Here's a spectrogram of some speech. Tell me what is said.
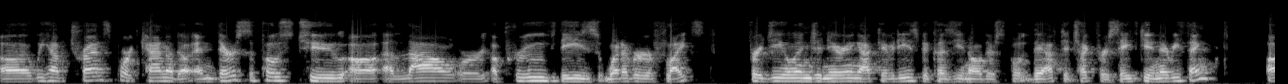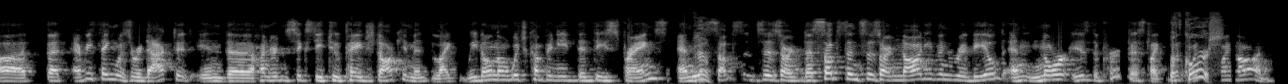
uh, we have Transport Canada, and they're supposed to uh, allow or approve these whatever flights for geoengineering activities because you know they're supposed they have to check for safety and everything. Uh, but everything was redacted in the 162 page document. Like we don't know which company did these sprayings, and yeah. the substances are the substances are not even revealed, and nor is the purpose. Like what, of course, what's going on?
